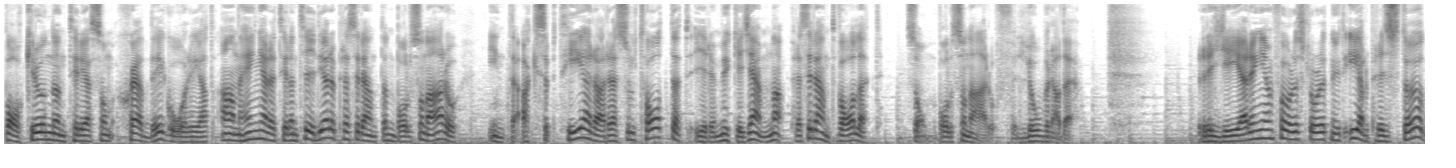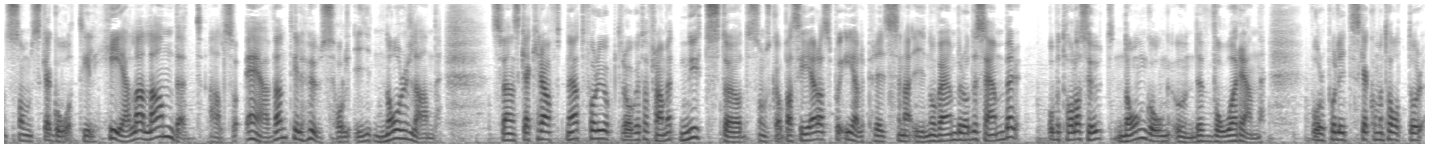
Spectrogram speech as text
Bakgrunden till det som skedde igår är att anhängare till den tidigare presidenten Bolsonaro inte accepterar resultatet i det mycket jämna presidentvalet som Bolsonaro förlorade. Regeringen föreslår ett nytt elprisstöd som ska gå till hela landet, alltså även till hushåll i Norrland. Svenska kraftnät får i uppdrag att ta fram ett nytt stöd som ska baseras på elpriserna i november och december och betalas ut någon gång under våren. Vår politiska kommentator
